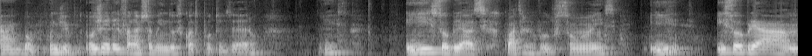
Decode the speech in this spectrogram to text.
Ah, bom, bom dia. Hoje irei falar sobre a indústria 4.0 e sobre as quatro revoluções e, e sobre a,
